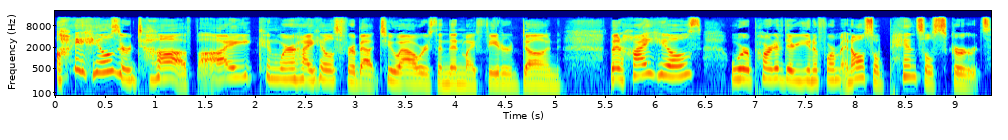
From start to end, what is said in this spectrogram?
High heels are tough. I can wear high heels for about two hours and then my feet are done. But high heels were part of their uniform and also pencil skirts.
